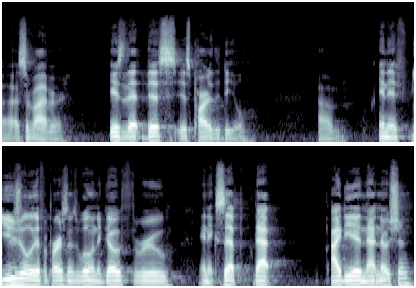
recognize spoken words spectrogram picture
uh, a survivor, is that this is part of the deal. Um, and if usually if a person is willing to go through and accept that idea and that notion,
